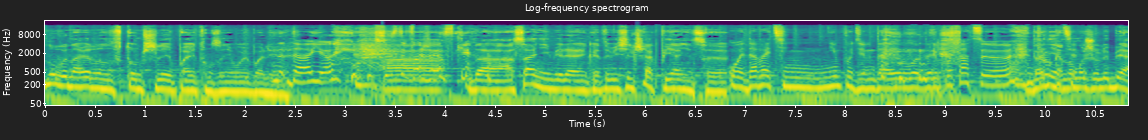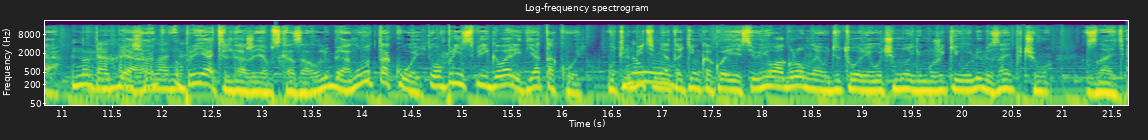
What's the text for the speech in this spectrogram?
Ну, вы, наверное, в том числе поэтому за него и болели. Да, я чисто А, по-женски. Да, а Саня Емельяненко это весельчак, пьяница. Ой, давайте не будем, да, его репутацию Да не, трогать. ну мы же любя. Ну да, Любя. хорошо, ладно. Ну, приятель даже, я бы сказал. Любя. Ну вот такой. Он, в принципе, и говорит, я такой. Вот любите Ну. меня таким, какой я есть. И у него огромная аудитория. Очень многие мужики его любят. Знаете почему? Знаете.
